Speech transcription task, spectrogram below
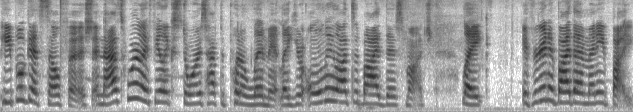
people get selfish and that's where i feel like stores have to put a limit like you're only allowed to buy this much like if you're gonna buy that many buy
